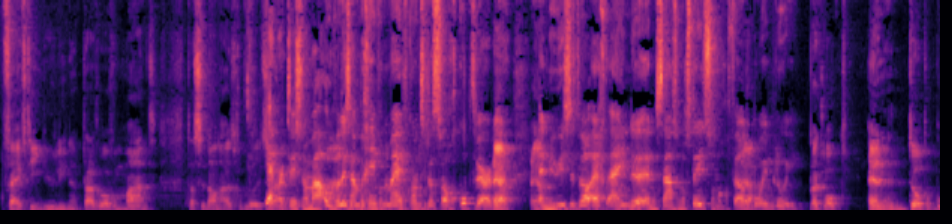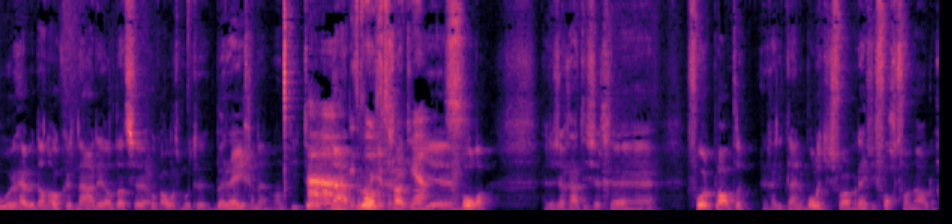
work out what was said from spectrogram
15 juli, dan praten we over een maand, dat ze dan uitgebloeid Ja, zijn. maar het is normaal ook wel eens aan het begin van de meivakantie dat ze al gekopt werden. Ja, ja. En nu is het wel echt einde en staan ze nog steeds sommige velden Ja. mooi in bloei. Dat klopt. En tulpenboeren hebben dan ook het nadeel dat ze ook alles moeten beregenen. Want die tulp Ah, na het bloeien gaat die eh, bollen. En dus dan gaat hij zich eh, voortplanten. En dan gaat hij kleine bolletjes vormen. Daar heeft hij vocht voor nodig.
